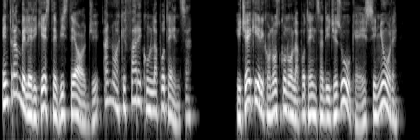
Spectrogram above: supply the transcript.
Entrambe le richieste viste oggi hanno a che fare con la potenza. I ciechi riconoscono la potenza di Gesù, che è Signore,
